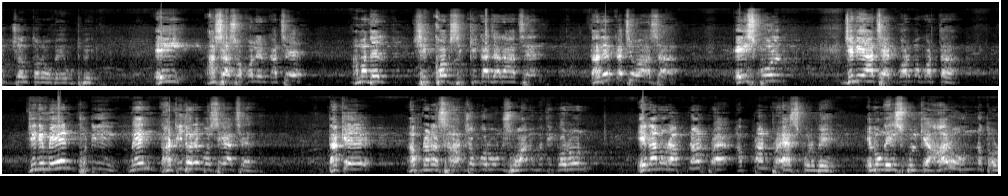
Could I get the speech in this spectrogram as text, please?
উজ্জ্বলতর হয়ে উঠবে। এই আশা সকলের কাছে, আমাদের শিক্ষক, শিক্ষিকা যারা আছেন, তাদের কাছেও আশা। এই স্কুল যিনি আছেন কর্মকর্তা, যিনি মেন খুঁটি মেন ঘাঁটি ধরে বসে আছেন, তাকে আপনারা সাহায্য করুন, সহানুভূতি করুন, এগানোর আপনার আপ্রাণ প্রয়াস করবে এবং এই স্কুলকে আরও উন্নতর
